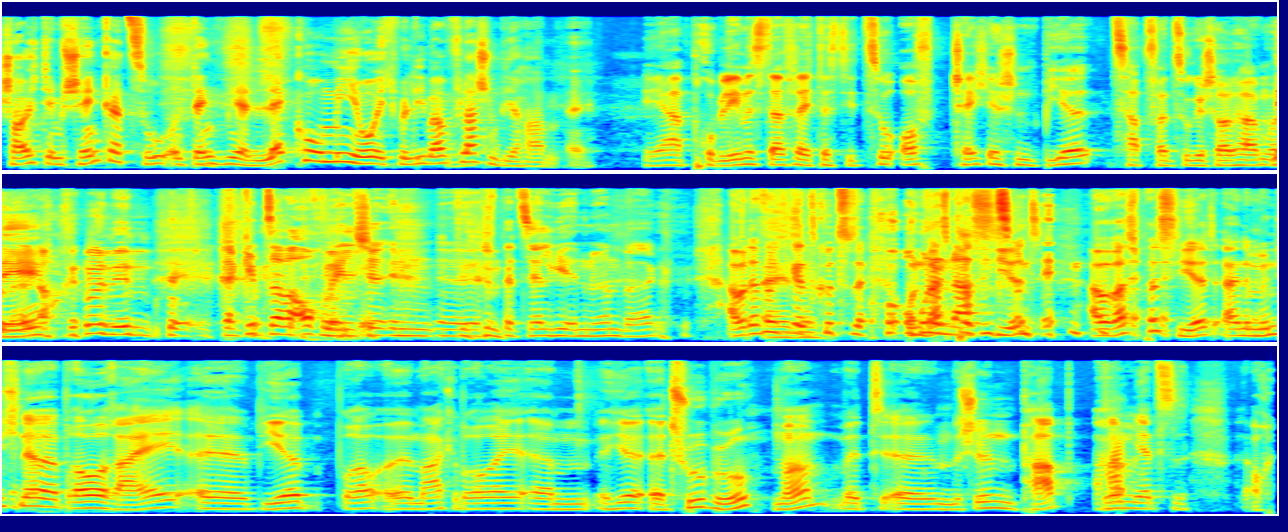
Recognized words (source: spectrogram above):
schaue ich dem Schenker zu und denke mir, lecco mio, ich will lieber ein Flaschenbier haben, ey. Ja, Problem ist da vielleicht, dass die zu oft tschechischen Bierzapfern zugeschaut haben. Nee. halt auch immer den, da gibt es aber auch welche, in, äh, speziell hier in Nürnberg. aber da wollte ich Also, ganz kurz zu sagen. Und ohne was passiert? Aber was passiert? Eine Münchner Brauerei, äh, Biermarke äh, Brauerei, ähm, hier äh, True Brew, ne, mit ähm, schönen Pub, haben jetzt auch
